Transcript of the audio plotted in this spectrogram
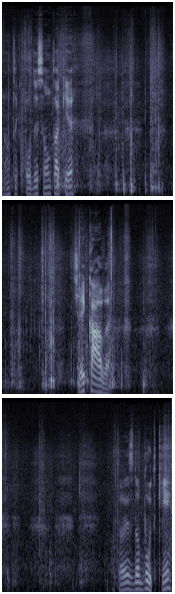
No, te kłody są takie ciekawe. To jest do budki.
